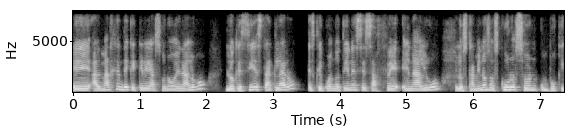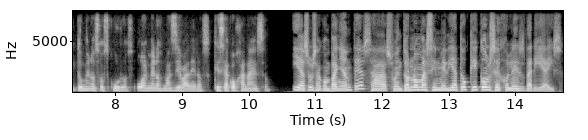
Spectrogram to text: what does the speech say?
eh, al margen de que creas o no en algo, lo que sí está claro es que cuando tienes esa fe en algo, los caminos oscuros son un poquito menos oscuros o al menos más llevaderos, que se acojan a eso. ¿Y a sus acompañantes, a su entorno más inmediato, qué consejo les daríais?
